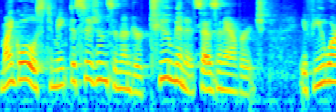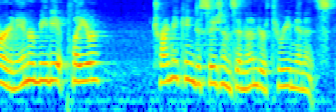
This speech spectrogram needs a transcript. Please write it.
My goal is to make decisions in under two minutes as an average. If you are an intermediate player, try making decisions in under three minutes.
